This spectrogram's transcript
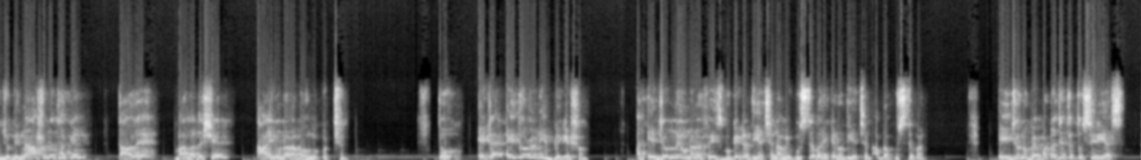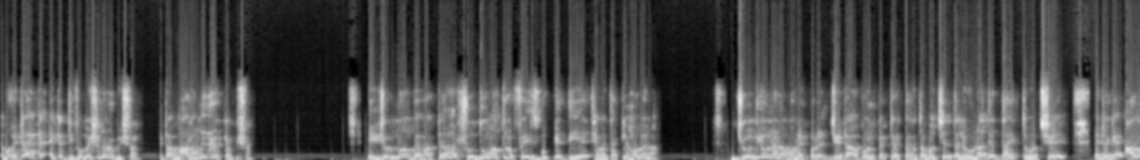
যদি না শুনে থাকেন, তাহলে বাংলাদেশের আইন ওনারা ভঙ্গ করছেন। তো এটা এই ধরনের ইমপ্লিকেশন আর এই জন্যই ওনারা ফেসবুকে এটা দিয়েছেন, আমি বুঝতে পারি কেন দিয়েছেন, আমরা বুঝতে পারি। এই জন্য ব্যাপারটা যেতে তো সিরিয়াস এবং এটা একটা একটা ডিফরমেশনেরও বিষয়, এটা মানহানিরও একটা বিষয়। এই জন্য ব্যাপারটা শুধুমাত্র ফেসবুকে দিয়ে থেমে থাকলে হবে না। যদি ওনারা মনে করেন, যেটা একটা কথা বলছেন, তাহলে ওনাদের দায়িত্ব হচ্ছে এটাকে আরও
